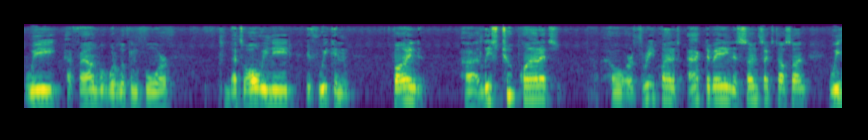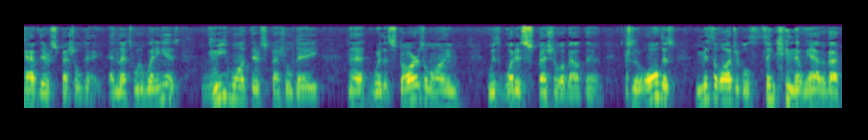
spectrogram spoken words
We have found what we're looking for. That's all we need. If we can find uh, at least two planets or three planets activating the sun sextile sun, we have their special day. And that's what a wedding is. We want their special day that where the stars align with what is special about them. So all this mythological thinking that we have about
